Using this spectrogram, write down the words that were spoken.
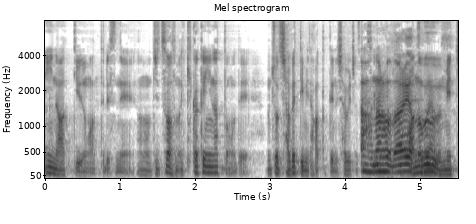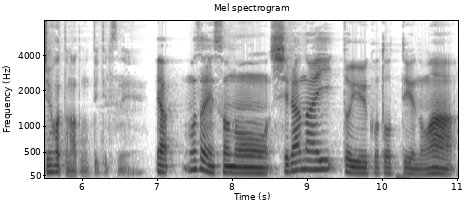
いいなっていうのがあってですね、あの、実はそのきっかけになったので、ちょっと喋ってみたかったっていうので喋っちゃったんですけど。あ、なるほど、ありがとうございます。あの部分めっちゃ良かったなと思っていてですね。いや、まさにその、知らないということっていうのは、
